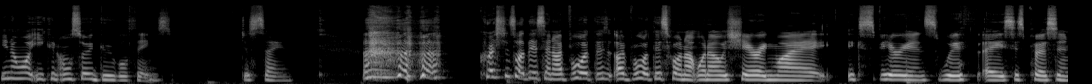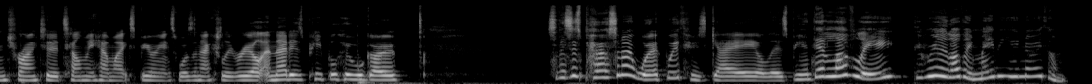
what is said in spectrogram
you know what you can also google things just saying questions like this, and I brought this I brought this one up when I was sharing my experience with a cis person trying to tell me how my experience wasn't actually real, and that is people who will go. So there's this person I work with who's gay or lesbian. They're lovely. They're really lovely. Maybe you know them.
